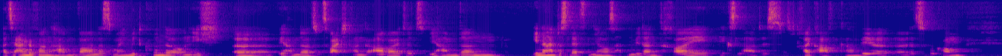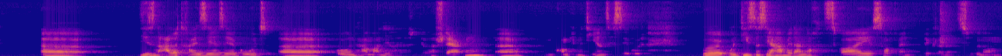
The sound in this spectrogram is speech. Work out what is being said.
als wir angefangen haben, waren das mein Mitgründer und ich. Äh, wir haben da zu zweit dran gearbeitet. Wir haben dann innerhalb des letzten Jahres hatten wir dann drei Pixel Artists, also drei Grafiker haben wir äh, dazu bekommen. Die sind alle drei sehr, sehr gut äh, und haben alle ihre, Stärken äh, und komplementieren sich sehr gut. Äh, und dieses Jahr haben wir dann noch zwei Softwareentwickler dazu genommen.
